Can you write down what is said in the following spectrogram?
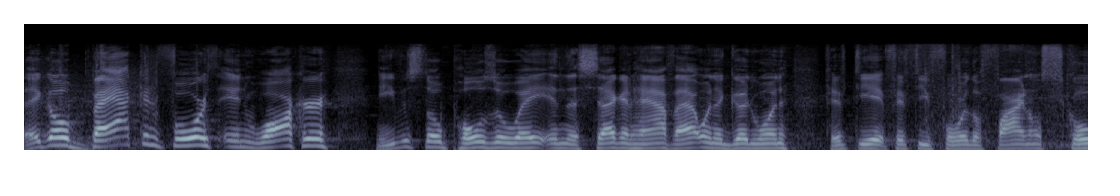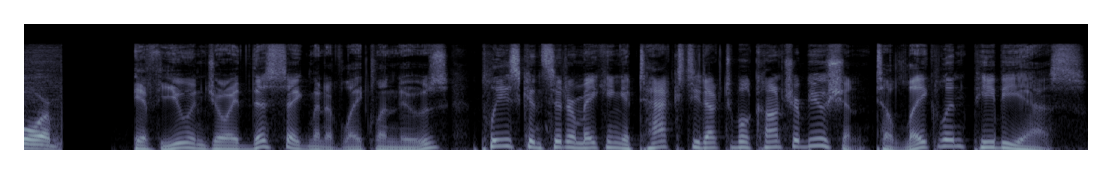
They go back and forth in Walker. Nevis, though, pulls away in the second half. That one a good one. 58-54 the final score. If you enjoyed this segment of Lakeland News, please consider making a tax-deductible contribution to Lakeland PBS.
